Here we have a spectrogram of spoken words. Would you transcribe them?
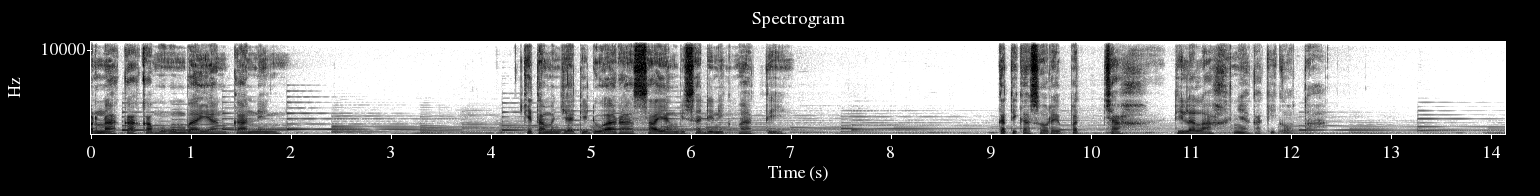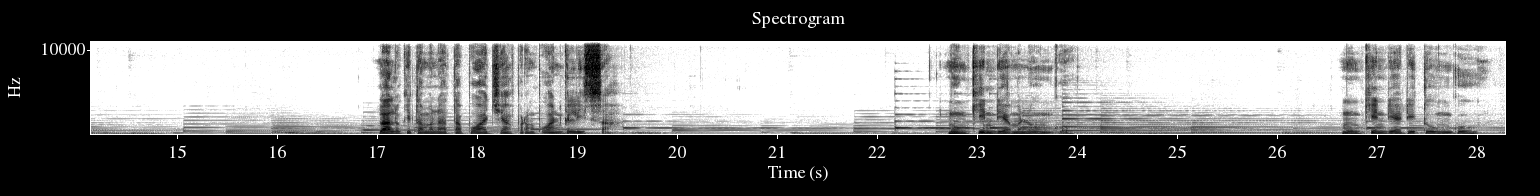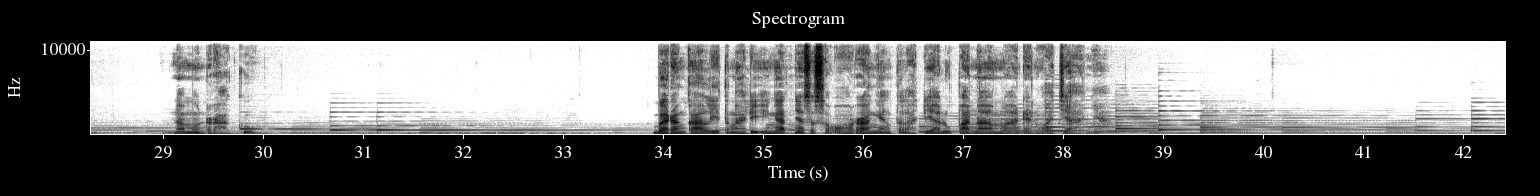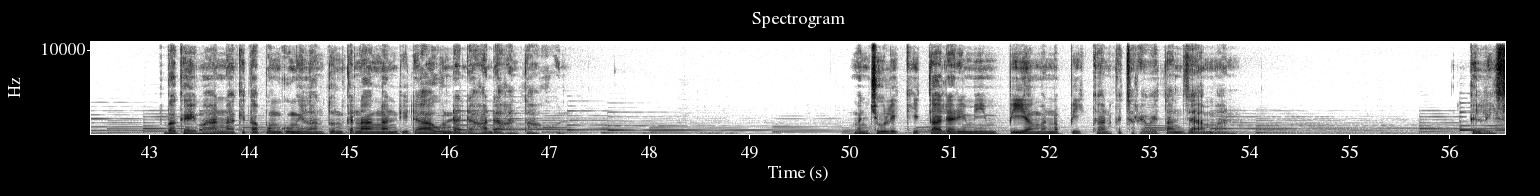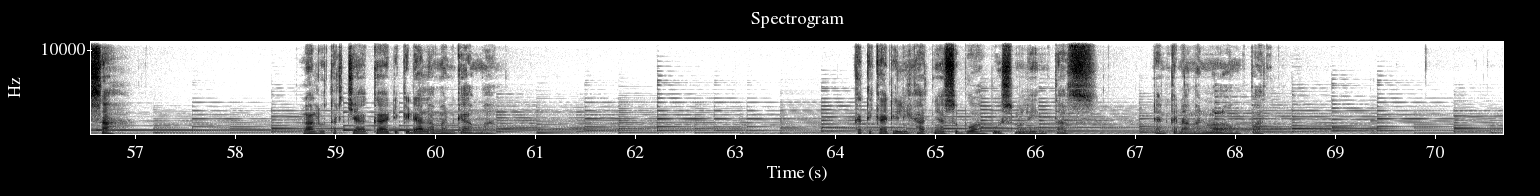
Pernahkah kamu membayangkan, Ning? Kita menjadi dua rasa yang bisa dinikmati ketika sore pecah di lelahnya kaki kota. Lalu kita menatap wajah perempuan gelisah. Mungkin dia menunggu. Mungkin dia ditunggu, namun ragu. Barangkali tengah diingatnya seseorang yang telah dia lupa nama dan wajahnya. Bagaimana kita punggungi lantun kenangan di daun dan dahan-dahan tahun? Menculik kita dari mimpi yang menepikan kecerewetan zaman. Gelisah, lalu terjaga di kedalaman gamang. Ketika dilihatnya sebuah bus melintas dan kenangan melompat,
